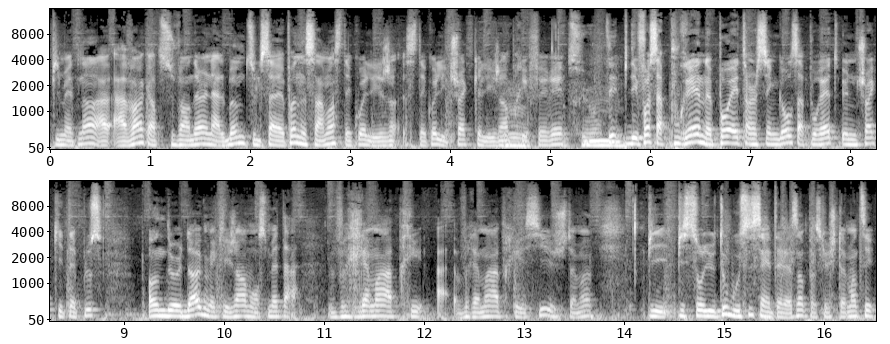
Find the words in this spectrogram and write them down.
puis maintenant avant quand tu vendais un album tu le savais pas nécessairement c'était quoi les gens c'était quoi les tracks que les gens préféraient. Tu sais, puis des fois ça pourrait ne pas être un single ça pourrait être une track qui était plus underdog mais que les gens vont se mettre à vraiment appré- à vraiment apprécier justement. Puis, puis sur YouTube aussi c'est intéressant parce que justement tu sais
